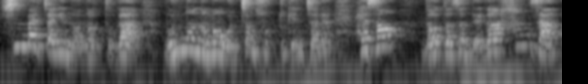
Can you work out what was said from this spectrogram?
신발장에 넣어놓다가 못 넣어놓으면 옷장 속도 괜찮아요. 해서 넣어둬서 내가 항상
